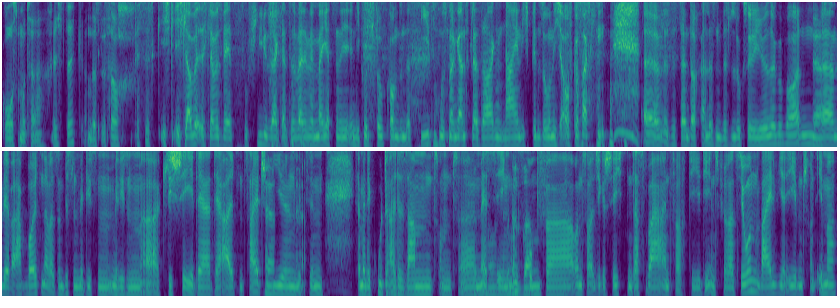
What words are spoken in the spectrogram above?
Großmutter, richtig? Und das ist auch. Das ist, ich, ich glaube, ich glaube, es wäre jetzt zu viel gesagt. Also, weil wenn man jetzt in die, in die Gutstub kommt und das sieht, muss man ganz klar sagen, nein, ich bin so nicht aufgewachsen. ähm, es ist dann doch alles ein bisschen luxuriöser geworden. Ja. Ähm, wir wollten aber so ein bisschen mit diesem, mit diesem äh, Klischee der, der alten Zeit spielen, ja, mit dem, ich sag mal, der gute alte Samt und äh, genau, Messing und Kupfer und solche Geschichten. Das war einfach die, die Inspiration, weil wir eben schon immer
